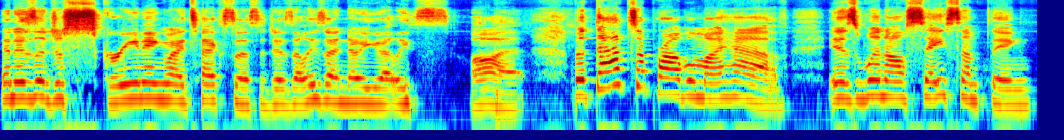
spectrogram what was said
and isn't just screening my text messages. At least I know you at least saw it. But that's a problem I have is when I'll say something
